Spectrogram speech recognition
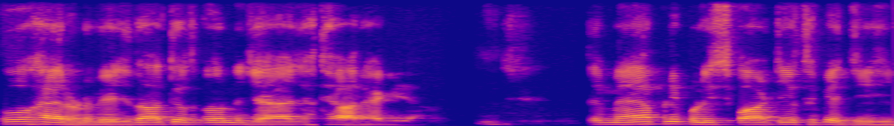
ਉਹ ਹੈਰੋਨ ਵੇਚਦਾ ਤੇ ਉਹਦੇ ਕੋਲ ਨਜਾਇਜ਼ ਹਥਿਆਰ ਹੈਗੇ ਆ। ਤੇ ਮੈਂ ਆਪਣੀ ਪੁਲਿਸ ਪਾਰਟੀ ਉੱਥੇ ਭੇਜੀ ਸੀ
